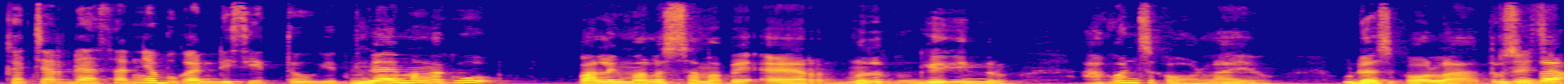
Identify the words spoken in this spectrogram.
kecerdasannya bukan di situ gitu. Enggak emang aku paling males sama PR. Menurutku kayak gini loh. Aku kan sekolah yo. Udah sekolah. Terus Udah ntar,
